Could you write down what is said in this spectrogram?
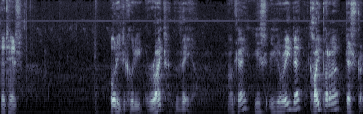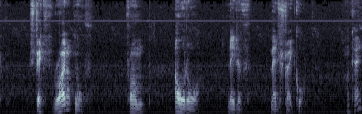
that has Tikuri right there. Okay, you, you can read that? Kaipara District. Stretched right up north from Awaroa Native Magistrate Court. Okay?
